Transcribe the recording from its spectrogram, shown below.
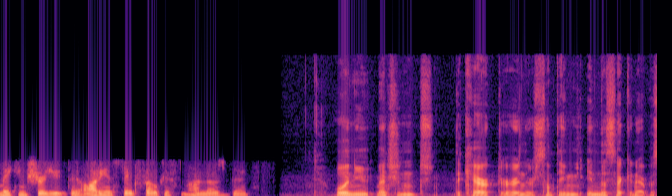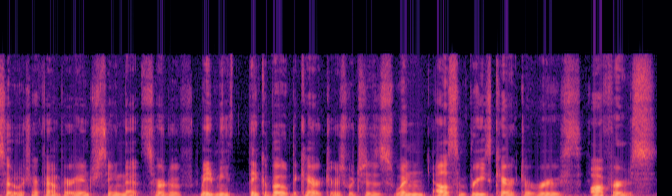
making sure you, the audience stayed focused on those bits. Well, and you mentioned the character, and there's something in the second episode which I found very interesting that sort of made me think about the characters, which is when Alison Brie's character Ruth offers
